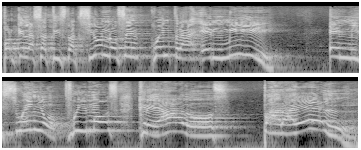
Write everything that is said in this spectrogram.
Porque la satisfacción no se encuentra en mí, en mi sueño. Fuimos creados para Él.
